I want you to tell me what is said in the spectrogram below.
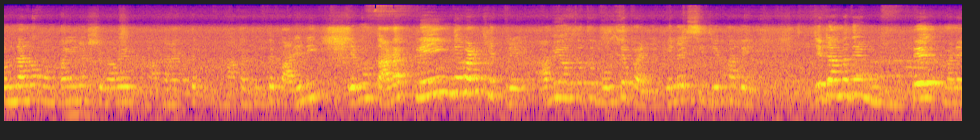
অন্যান্য কোম্পানিরা সেভাবে মাথা রাখতে, মাথা তুলতে পারেনি এবং তারা ক্লেইম দেওয়ার ক্ষেত্রে আমি অন্তত বলতে পারি এলআইসি যেভাবে যেটা আমাদের মানে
